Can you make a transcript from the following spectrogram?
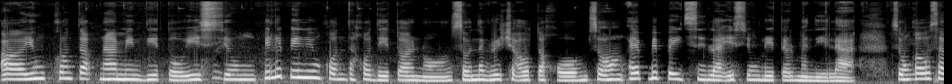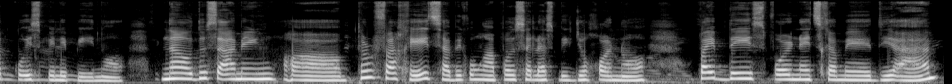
ah, yung contact namin dito is yung Pilipino yung contact ko dito ano. So, nag-reach out ako. So, ang FB page nila is yung Little Manila. So, ang kausap ko is Pilipino. Now, doon sa aming ah, tour package, sabi ko nga po sa last video ko ano, 5 days, 4 nights kami diyan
